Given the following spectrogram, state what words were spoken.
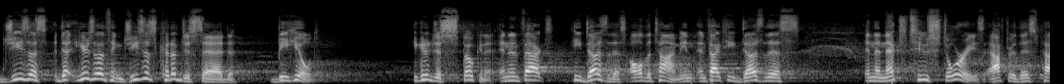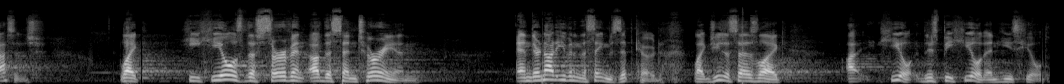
Jesus, here's the other thing Jesus could have just said, be healed. He could have just spoken it. And in fact, he does this all the time. In, in, fact, he does this in the next two stories after this passage. Like, he heals the servant of the centurion, and they're not even in the same zip code. Like, Jesus says, like, heal, just be healed, and he's healed.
